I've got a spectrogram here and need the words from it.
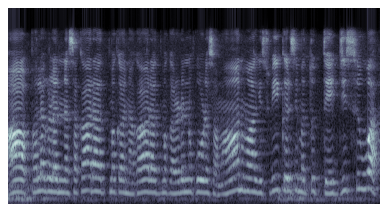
ಆ ಫಲಗಳನ್ನ ಸಕಾರಾತ್ಮಕ, ನಕಾರಾತ್ಮಕ ಎರಡನ್ನು ಕೂಡ ಸಮಾನವಾಗಿ ಸ್ವೀಕರಿಸಿ ಮತ್ತು ತ್ಯಜಿಸುವ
